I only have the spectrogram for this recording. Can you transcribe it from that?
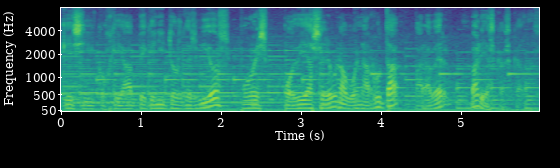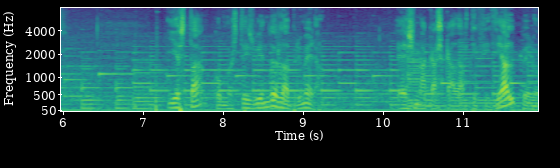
Que si cogía pequeñitos desvíos, pues podía ser una buena ruta para ver varias cascadas. Y esta, como estáis viendo, es la primera. Es una cascada artificial, pero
